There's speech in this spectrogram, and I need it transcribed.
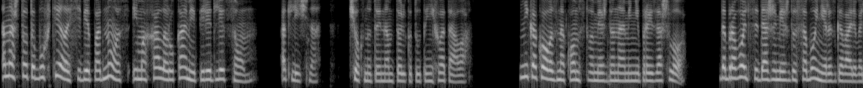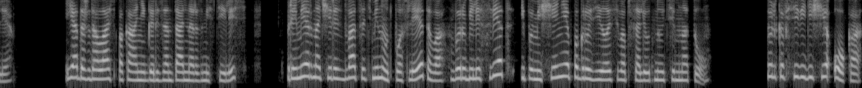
Она что-то бухтела себе под нос и махала руками перед лицом. Отлично. Чокнутой нам только тут и не хватало. Никакого знакомства между нами не произошло. Добровольцы даже между собой не разговаривали. Я дождалась, пока они горизонтально разместились. Примерно через 20 минут после этого вырубили свет, и помещение погрузилось в абсолютную темноту. Только всевидящее око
